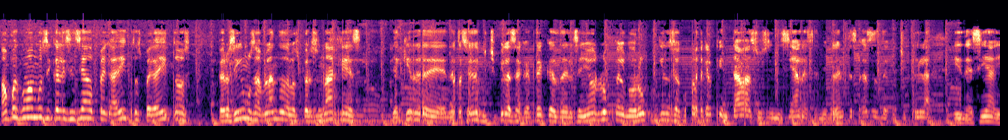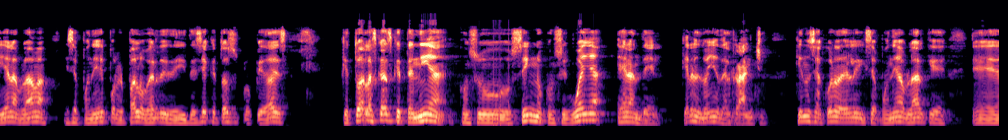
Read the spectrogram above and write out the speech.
Vamos pues con más música, licenciado, pegaditos, pegaditos. Pero seguimos hablando de los personajes de aquí de, la ciudad de Cuchipila, Zacatecas, del señor Lupe el Goruco. ¿Quién no se acuerda que él pintaba sus iniciales en diferentes casas de Cuchipila y decía, y él hablaba y se ponía por el palo verde y decía que todas sus propiedades, que todas las casas que tenía con su signo, con su huella, eran de él, que era el dueño del rancho. ¿Quién no se acuerda de él y se ponía a hablar que eh,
